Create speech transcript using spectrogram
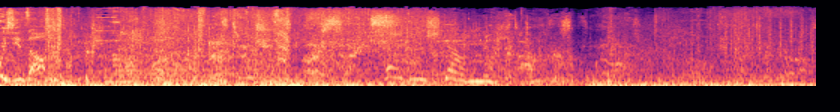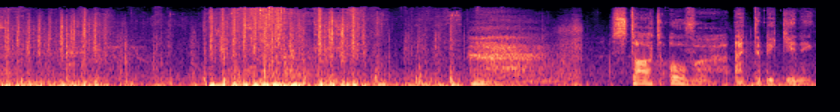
不许走。 My sights. Helden sterben nicht. Start over at the beginning.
